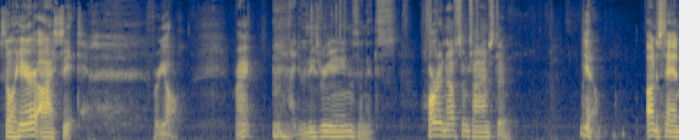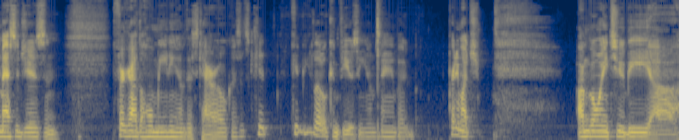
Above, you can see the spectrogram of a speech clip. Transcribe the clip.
So here I sit for y'all, right? I do these readings and it's hard enough sometimes to, you know, understand messages and figure out the whole meaning of this tarot because it could, could be a little confusing, you know what I'm saying? But pretty much I'm going to be, uh,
